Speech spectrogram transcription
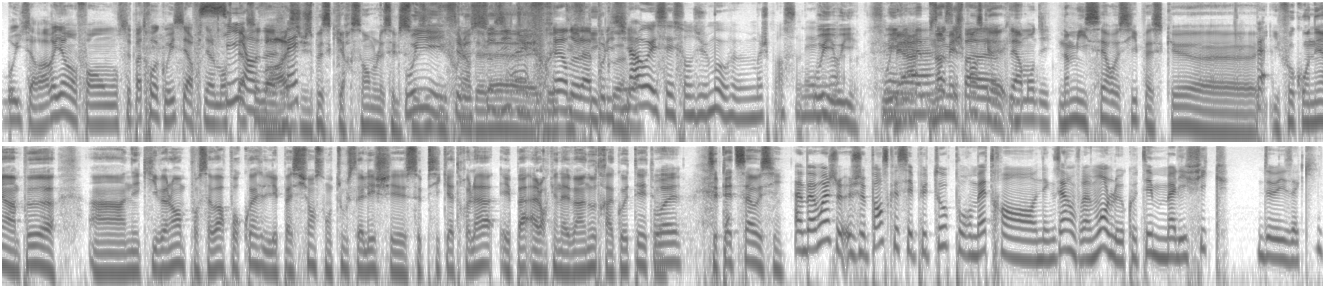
Bon, il sert à rien, enfin, on sait pas trop à quoi il sert finalement Si, ce en personnage. ouais, fait- c'est juste parce qu'il ressemble, c'est le sosie Oui, du c'est le frère de sosie la, du frère de la policière. Ah oui, c'est son jumeau, euh, moi je pense. Mais Oui, oui. Mais, Oui, mais euh, même non, ça, mais je pense que- clairement dit. Non, mais il sert aussi parce que euh, Bah- il faut qu'on ait un peu un équivalent pour savoir pourquoi les patients sont tous allés chez ce psychiatre-là et pas alors qu'il y en avait un autre à côté. tu vois. Ouais. C'est peut-être ça aussi. Ah bah moi, je, je pense que c'est plutôt pour mettre en exergue vraiment le côté maléfique de Ezaki.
